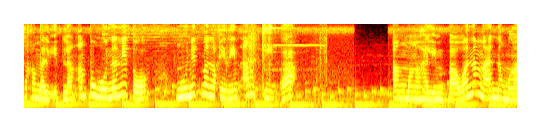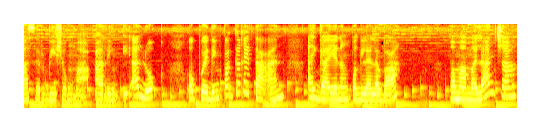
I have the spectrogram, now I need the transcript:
At saka maliit lang ang puhunan nito, ngunit malaki rin ang kita. Ang mga halimbawa naman ng mga serbisyong maaaring ialok o pwedeng pagkakitaan ay gaya ng paglalaba, pamamalansya,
